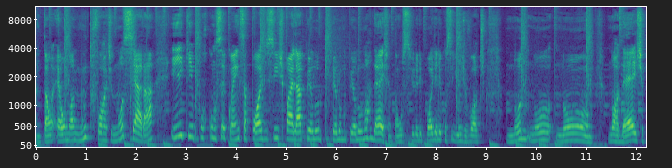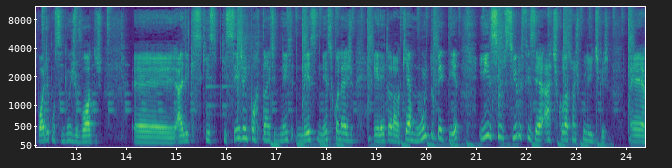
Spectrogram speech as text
então é um nome muito forte no Ceará e que por consequência pode se espalhar pelo, pelo, pelo Nordeste. Então o Ciro ele pode ele conseguir uns votos no, no, no Nordeste, pode conseguir uns votos é, ali que, que, que seja importante nesse, nesse, nesse colégio eleitoral que é muito PT. E se o Ciro fizer articulações políticas é,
